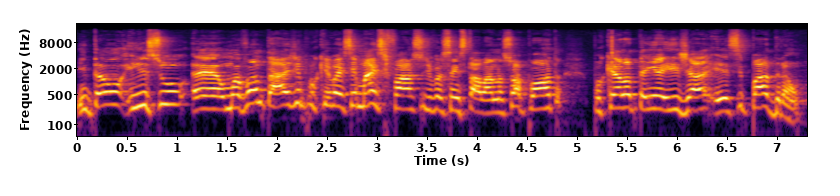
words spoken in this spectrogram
Então, isso é uma vantagem porque vai ser mais fácil de você instalar na sua porta, porque ela tem aí já esse padrão.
